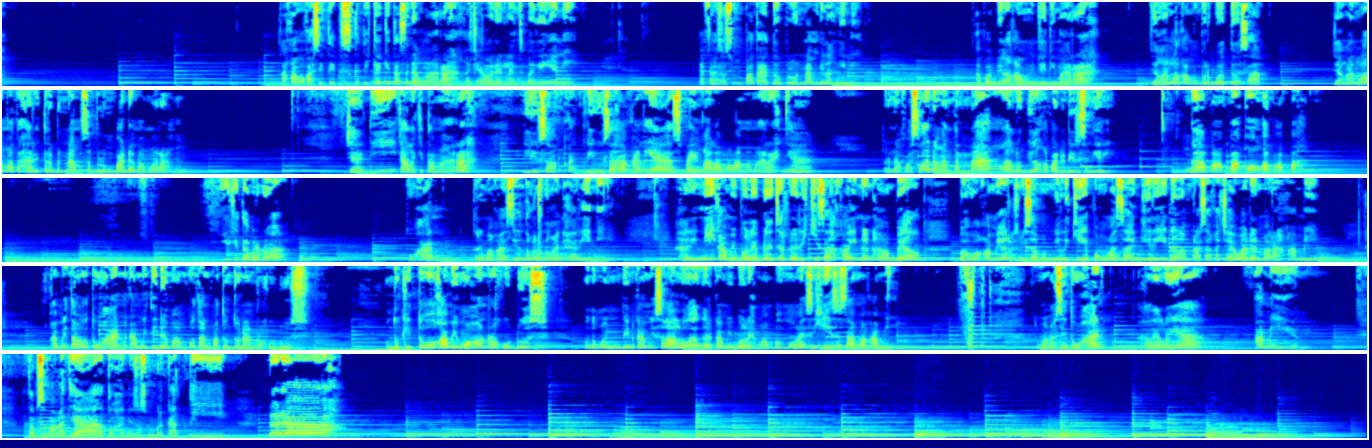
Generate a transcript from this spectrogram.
Kakak mau kasih tips ketika kita sedang marah, kecewa, dan lain sebagainya nih. Efesus 4 ayat 26 bilang gini, Apabila kamu menjadi marah, janganlah kamu berbuat dosa. Janganlah matahari terbenam sebelum pada amarahmu. Jadi, kalau kita marah, diusahakan, diusahakan ya supaya nggak lama-lama marahnya. Bernafaslah dengan tenang, lalu bilang kepada diri sendiri, nggak apa-apa kok, nggak apa-apa. Yuk kita berdoa. Tuhan, terima kasih untuk renungan hari ini. Hari ini kami boleh belajar dari kisah Kain dan Habel bahwa kami harus bisa memiliki penguasaan diri dalam rasa kecewa dan marah kami. Kami tahu Tuhan, kami tidak mampu tanpa tuntunan Roh Kudus. Untuk itu, kami mohon Roh Kudus untuk memimpin kami selalu agar kami boleh mampu mengasihi sesama kami. Terima kasih Tuhan. Haleluya. Amin. Tetap semangat ya. Tuhan Yesus memberkati. Dadah.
